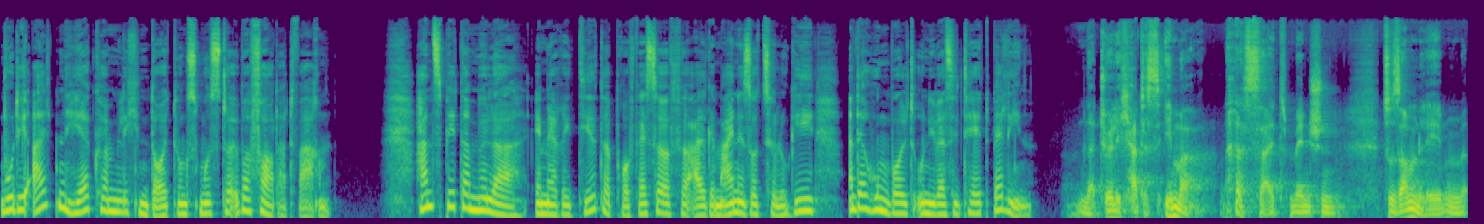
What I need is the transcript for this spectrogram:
wo die alten herkömmlichen Deutungsmuster überfordert waren. Hans-Peter Müller, emeritierter Professor für allgemeine Soziologie an der Humboldt-Universität Berlin. Natürlich hat es immer, seit Menschen zusammenleben,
